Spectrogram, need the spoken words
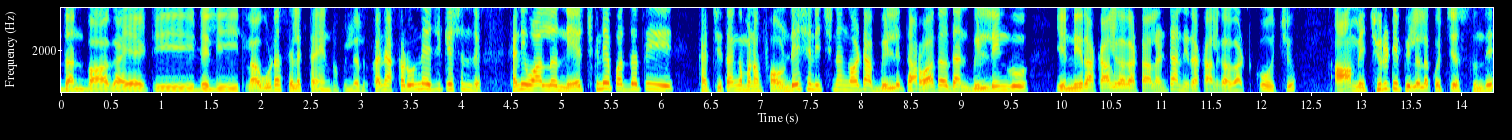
ధన్బాగ్ ఐఐటి ఢిల్లీ ఇట్లా కూడా సెలెక్ట్ అయ్యారు పిల్లలు. కానీ అక్కడ ఉన్న ఎడ్యుకేషన్ కానీ వాళ్ళు నేర్చుకునే పద్ధతి ఖచ్చితంగా మనం ఫౌండేషన్ ఇచ్చినాం కాబట్టి ఆ బిల్డ్ తర్వాత దాని బిల్డింగ్ ఎన్ని రకాలుగా కట్టాలంటే అన్ని రకాలుగా కట్టుకోవచ్చు. ఆ మెచ్యూరిటీ పిల్లలకు వచ్చేస్తుంది.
